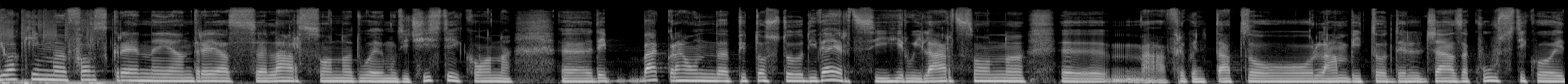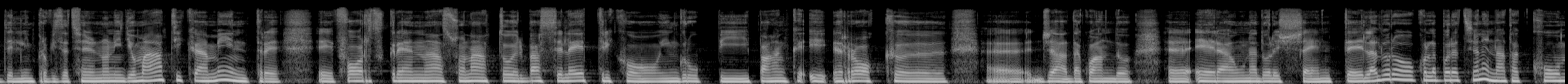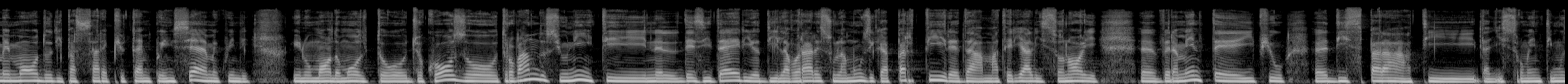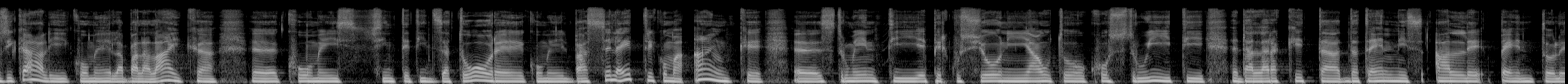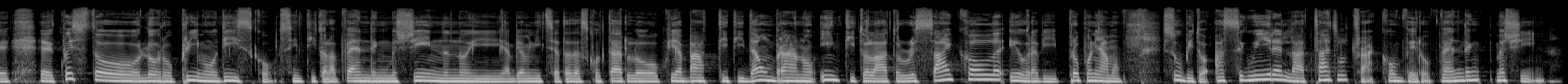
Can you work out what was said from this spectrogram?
Joachim Forsgren e Andreas Larsson, due musicisti con eh, dei background piuttosto diversi. Rui Larsson eh, ha frequentato l'ambito del jazz acustico e dell'improvvisazione non idiomatica, mentre eh, Forsgren ha suonato il basso elettrico in gruppi punk e rock eh, già da quando eh, era un adolescente. La loro collaborazione è nata come modo di passare più tempo insieme, quindi in un modo molto giocoso, trovandosi uniti nel desiderio di lavorare sulla musica a partire da materiali sonori eh, veramente i più eh, disparati, dagli strumenti musicali come la balalaica, eh, come il sintetizzatore, come il basso elettrico, ma anche eh, strumenti e percussioni autocostruiti eh, dalla racchetta da tennis alle pentole. Eh, questo loro primo disco si intitola Vending Machine, noi abbiamo iniziato ad ascoltarlo qui a Battiti da un brano intitolato Recycle e ora vi proponiamo subito a seguire la title track, ovvero Vending Machine.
